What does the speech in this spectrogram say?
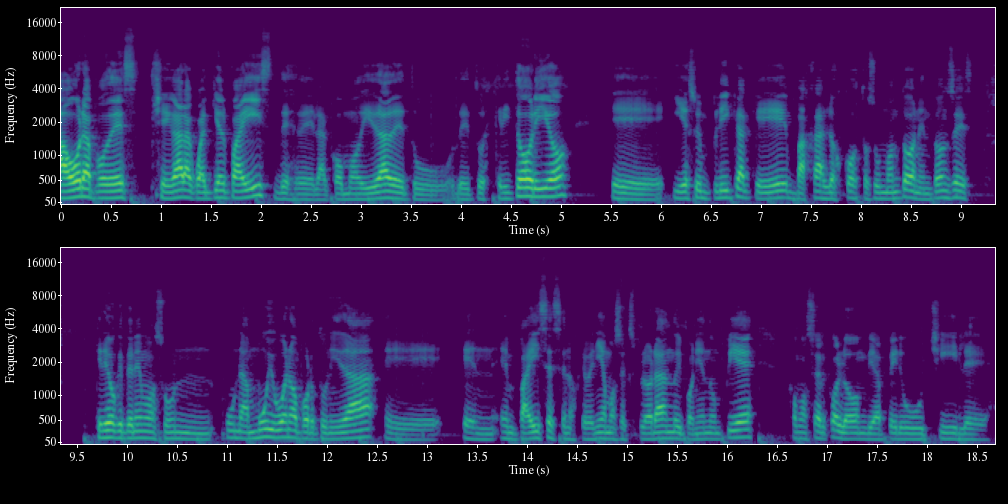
Ahora podés llegar a cualquier país desde la comodidad de tu, escritorio eh, y eso implica que bajás los costos un montón. Entonces, creo que tenemos una muy buena oportunidad eh, en, países en los que veníamos explorando y poniendo un pie, como ser Colombia, Perú, Chile.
